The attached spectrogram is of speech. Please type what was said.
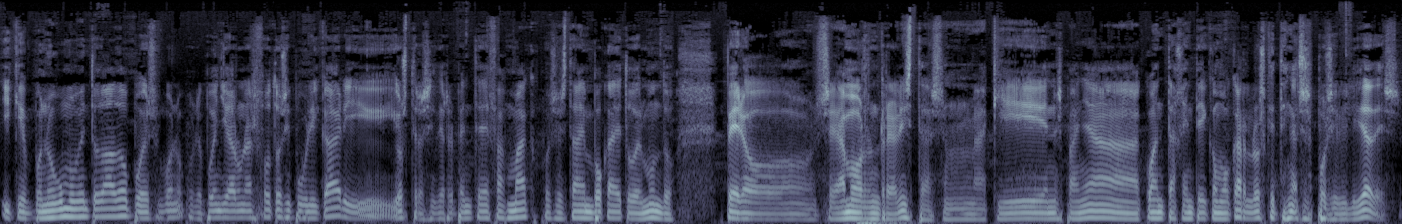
y que en algún momento dado, pues bueno, pues le pueden llegar unas fotos y publicar y, ostras, y de repente FacMac pues está en boca de todo el mundo. Pero seamos realistas, aquí en España, ¿cuánta gente hay como Carlos que tenga esas posibilidades?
